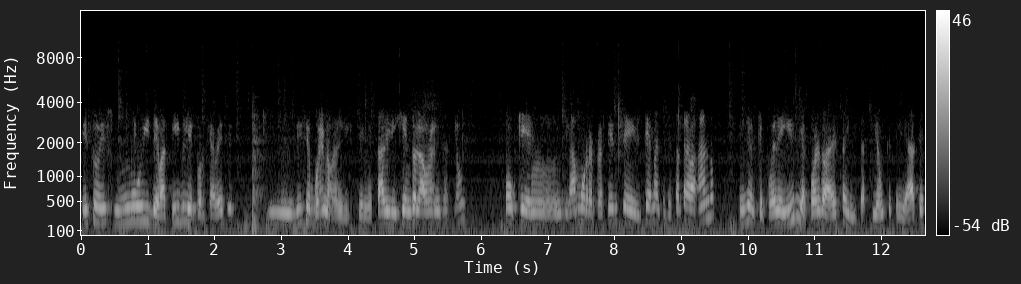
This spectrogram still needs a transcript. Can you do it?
eso es muy debatible porque a veces mm, dicen, bueno, el, quien está dirigiendo la organización o quien, digamos, represente el tema que se está trabajando es el que puede ir de acuerdo a esta invitación que se le hace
